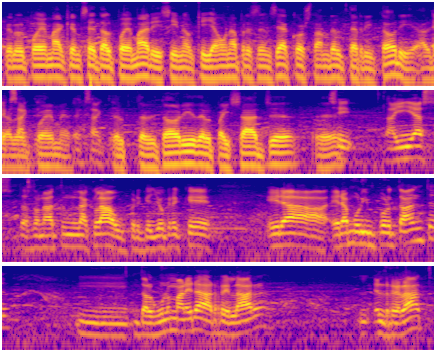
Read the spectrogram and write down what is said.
per el poema que enceta el poemari, sinó que hi ha una presència constant del territori al llarg del poema, exacte. del territori, del paisatge... Eh? Sí, ahir has, has donat la clau, perquè jo crec que era, era molt important mm, d'alguna manera arrelar el relat,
